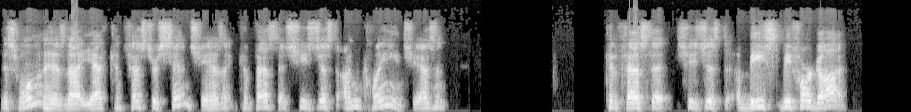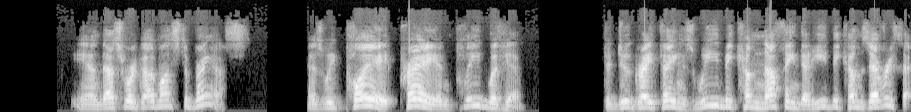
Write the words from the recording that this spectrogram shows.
this woman has not yet confessed her sin. She hasn't confessed that she's just unclean. She hasn't confessed that she's just a beast before God. And that's where God wants to bring us as we play, pray, and plead with Him to do great things. We become nothing, that he becomes everything.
